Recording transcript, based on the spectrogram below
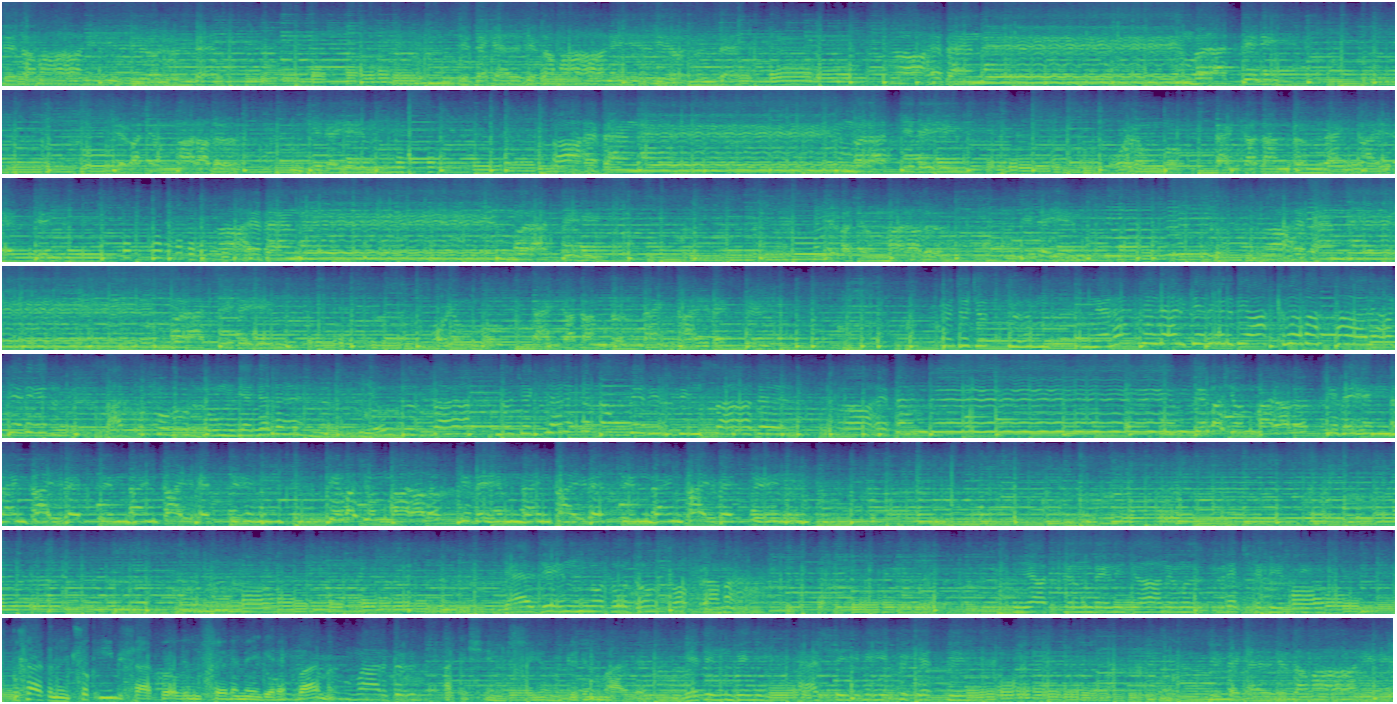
Sayyidina şarkının çok iyi bir şarkı olduğunu söylemeye gerek var mı? Ateşim, suyum, gülüm vardı. Yedin beni, her şeyimi tükettin. Yüze geldi zamanı.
